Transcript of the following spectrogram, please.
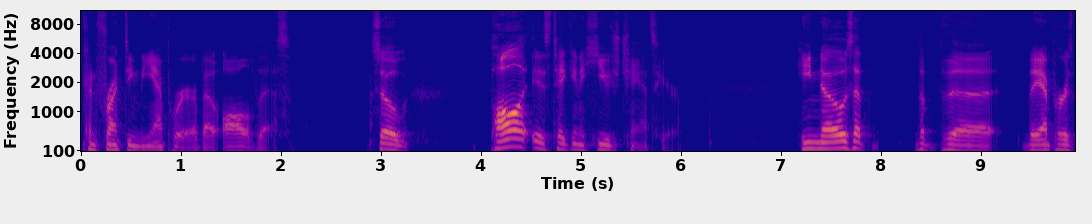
confronting the emperor about all of this. So Paul is taking a huge chance here. He knows that the the the emperor's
